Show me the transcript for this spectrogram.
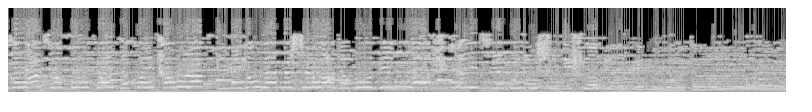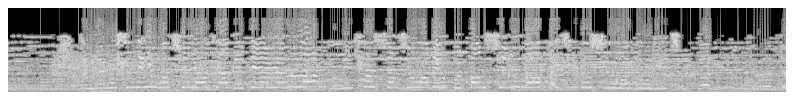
后我就不会再回头了，别人永远的是我的屋顶了，却要嫁给别人了。有一天想起我，你会放心吗？爱情不是我努力就可以得到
